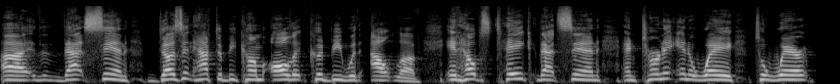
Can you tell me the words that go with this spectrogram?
uh, that sin doesn't have to become all it could be without love. It helps take that sin and turn it in a way to where,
